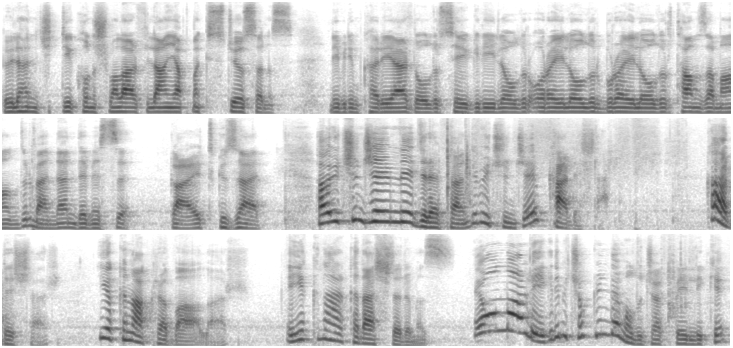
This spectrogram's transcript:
Böyle hani ciddi konuşmalar falan yapmak istiyorsanız ne bileyim kariyer de olur, sevgiliyle olur, orayla olur, burayla olur tam zamandır benden demesi. Gayet güzel. Ha üçüncü ev nedir efendim? Üçüncü ev kardeşler. Kardeşler, yakın akrabalar, e yakın arkadaşlarımız. E onlarla ilgili birçok gündem olacak belli ki.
